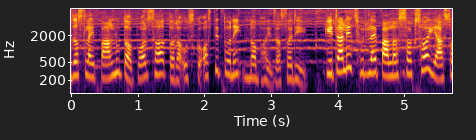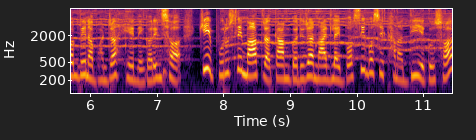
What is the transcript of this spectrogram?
जसलाई पाल्नु त पर्छ तर उसको अस्तित्व नै नभए जसरी। केटाले छोरीलाई पाल्न सक्छ या सक्दैन भनेर हेर्ने गरिन्छ। के पुरुषले मात्र काम गरेर नारीलाई बसी बसी खान दिएको छ?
